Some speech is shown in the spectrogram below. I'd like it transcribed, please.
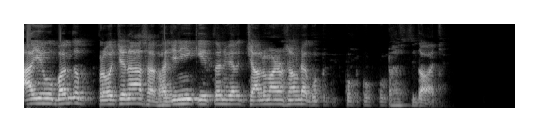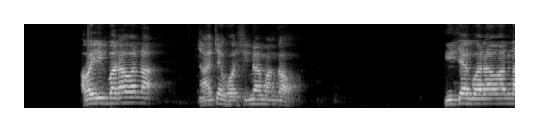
ಆ ಇವು ಬಂದು ಪ್ರವಚನ, ಸ ಭಜನಿ ಕೀರ್ತನ ಇವೆಲ್ಲ ಚಾಲು ಮಾಡೋ ಸೌಂಡ ಗುಟ್ಟು ಕುಟ್ ಕುಟ್ಟು ಕುಟ್ಟು ಹಚ್ತಿದ್ದಾವ ಆಚೆ. ಅವ ಈಗ ಬರವಲ್ಲ ಆಚೆ ಹೊರಸಿನ ಮ್ಯಾಗ ಮಂಗಾವ ಈಜಾಗ ಬರಾವಲ್ಲ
